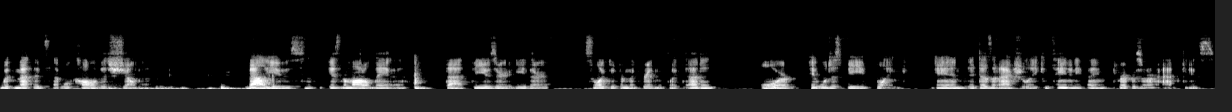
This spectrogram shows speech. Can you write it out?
with methods that we'll call this show method. Values is the model data that the user either selected from the grid and clicked edit, or it will just be blank, and it doesn't actually contain anything to represent our add case.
